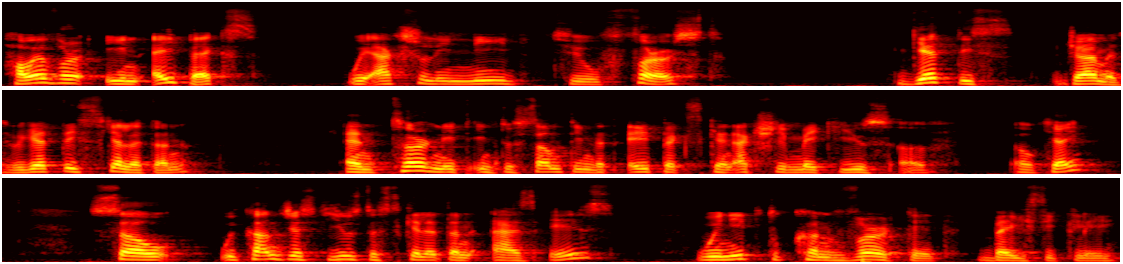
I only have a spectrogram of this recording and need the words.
However, in Apex, we actually need to first get this geometry, get this skeleton, and turn it into something that Apex can actually make use of, okay? So we can't just use the skeleton as is, we need to convert it basically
